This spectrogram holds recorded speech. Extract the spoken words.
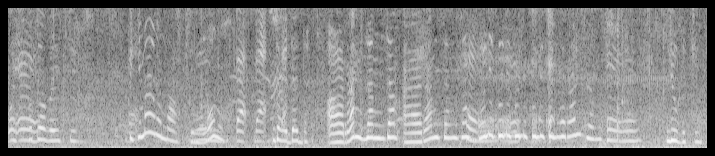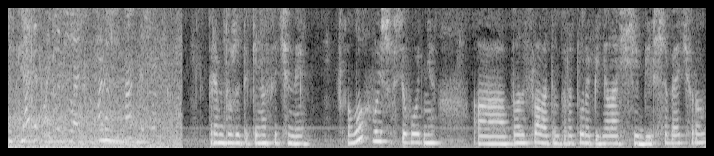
Ось подобається. Піднімаємо настрій малому. Дай, дай, дай. Арам-зам-зам, арам-зам-зам. Гулі, гулі, гулі, гулі, гулі, арам-зам-зам. Любить він такий. Прям дуже такий насичений влог вийшов сьогодні. А, Владислава температура підняла ще більше вечором.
